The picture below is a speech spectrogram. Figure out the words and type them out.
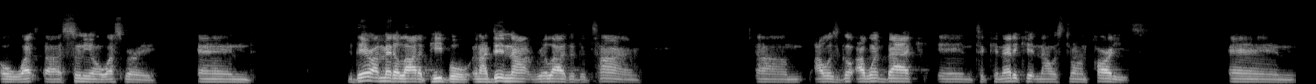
West, uh, SUNY Old Westbury and there I met a lot of people, and I did not realize at the time. Um, I was go. I went back into Connecticut, and I was throwing parties, and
